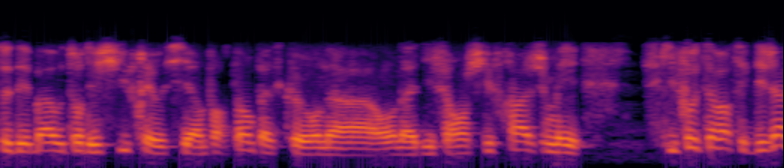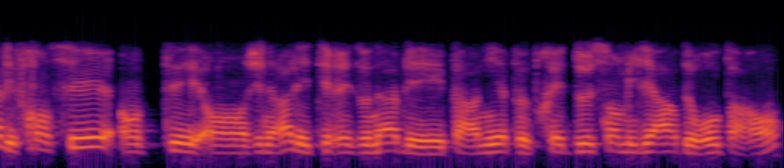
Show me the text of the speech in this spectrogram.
ce débat autour des chiffres est aussi important parce qu'on a on a différents chiffrages, mais ce qu'il faut savoir, c'est que déjà les Français en, en général étaient raisonnables et épargnaient à peu près 200 milliards d'euros par an.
